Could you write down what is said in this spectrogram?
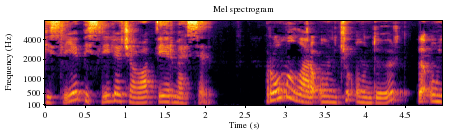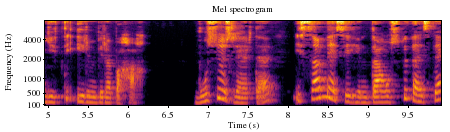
pisliyə pisliklə cavab verməsin. Romalılara 12:14 və 17:21-ə baxaq. Bu sözlərdə İsa Məsihin dağüstü vəzdə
